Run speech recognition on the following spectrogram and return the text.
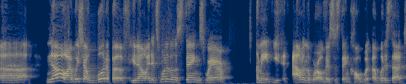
uh, no, I wish I would have, you know, and it's one of those things where, I mean, you, out in the world, there's this thing called what? Uh, what is that?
